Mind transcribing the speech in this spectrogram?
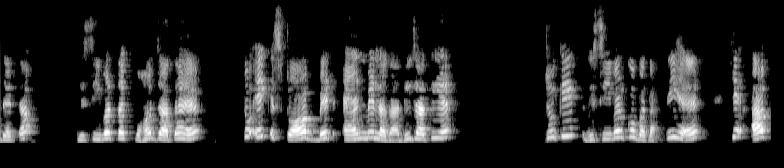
डाटा रिसीवर तक पहुँच जाता है तो एक स्टॉप बिट एंड में लगा दी जाती है, जो कि रिसीवर को बताती है कि अब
